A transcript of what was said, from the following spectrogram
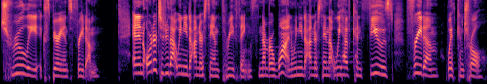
truly experience freedom. And in order to do that, we need to understand three things. Number one, we need to understand that we have confused freedom with control.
